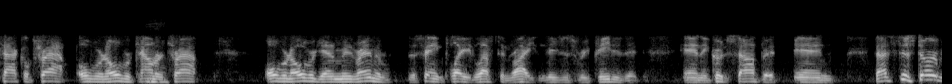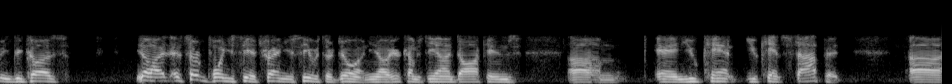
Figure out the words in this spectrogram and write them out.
tackle trap over and over, counter trap over and over again. I mean, they ran the, the same play left and right, and they just repeated it, and they couldn't stop it, and that's disturbing because you know, at a certain point, you see a trend. You see what they're doing. You know, here comes Dion Dawkins, um, and you can't you can't stop it. Uh,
